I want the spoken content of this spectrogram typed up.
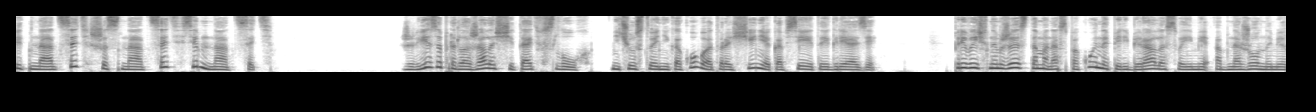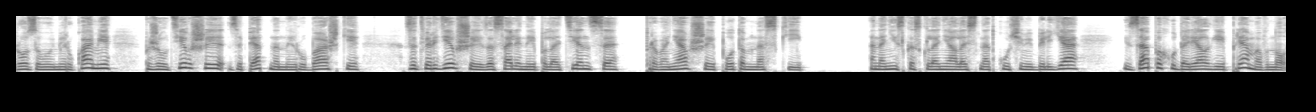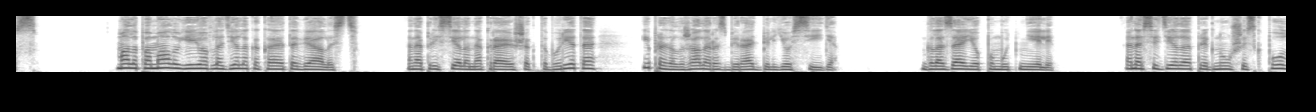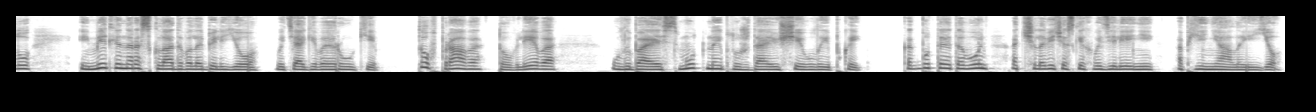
Пятнадцать, шестнадцать, семнадцать. Жервеза продолжала считать вслух, не чувствуя никакого отвращения ко всей этой грязи. Привычным жестом она спокойно перебирала своими обнаженными розовыми руками пожелтевшие запятнанные рубашки, затвердевшие засаленные полотенца, провонявшие потом носки. Она низко склонялась над кучами белья, и запах ударял ей прямо в нос. Мало-помалу ею овладела какая-то вялость. Она присела на краешек табурета и продолжала разбирать белье сидя. Глаза ее помутнели. Она сидела, пригнувшись к полу, и медленно раскладывала белье, вытягивая руки, то вправо, то влево, улыбаясь мутной блуждающей улыбкой, как будто эта вонь от человеческих выделений опьяняла ее.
